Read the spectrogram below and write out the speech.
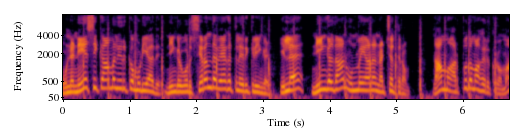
உன்னை நேசிக்காமல் இருக்க முடியாது. நீங்கள் ஒரு சிறந்த வேகத்தில் இருக்கிறீர்கள். இல்ல நீங்கள் தான் உண்மையான நட்சத்திரம். நாம அற்புதமாக இருக்கிறோமா?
